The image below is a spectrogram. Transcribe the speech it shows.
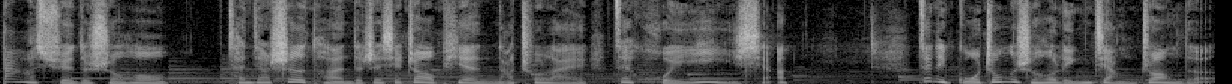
大学的时候参加社团的这些照片拿出来再回忆一下，在你国中的时候领奖状的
